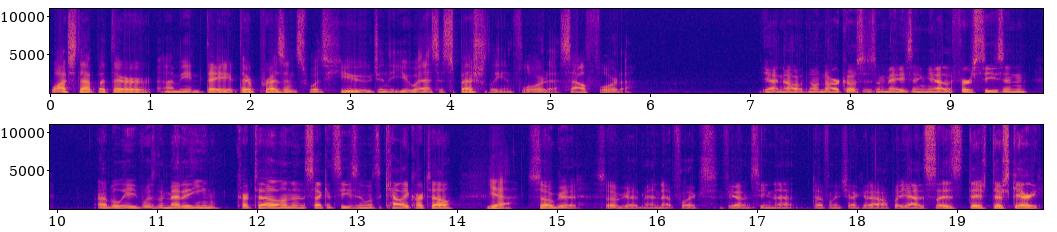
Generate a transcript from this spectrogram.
watch that. But their, I mean, they their presence was huge in the U.S., especially in Florida, South Florida. Yeah, no, no, Narcos is amazing. Yeah, the first season, I believe, was the Medellin cartel, and then the second season was the Cali cartel. Yeah, So good, so good, man. Netflix. If you haven't seen that, definitely check it out. But yeah, it's, it's they're, they're scary.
